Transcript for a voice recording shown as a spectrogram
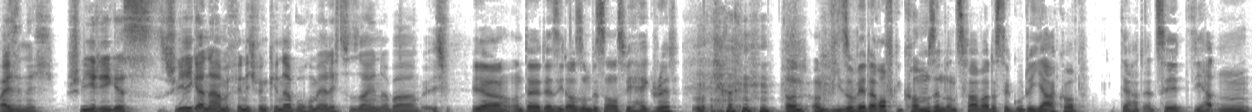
Weiß ich nicht. Schwieriges, schwieriger Name finde ich für ein Kinderbuch, um ehrlich zu sein, aber Ich, ja, und der, der sieht auch so ein bisschen aus wie Hagrid. und, und wieso wir darauf gekommen sind, und zwar war das der gute Jakob, der hat erzählt, die hatten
